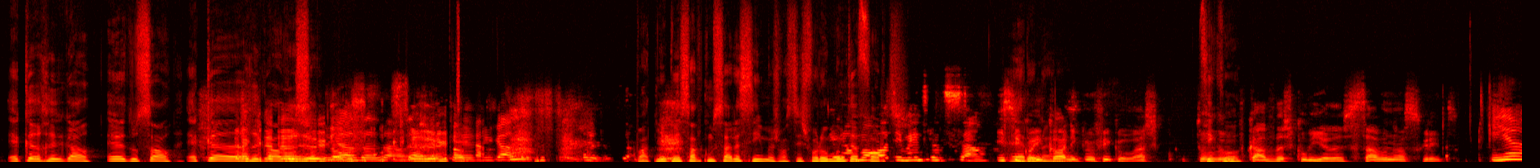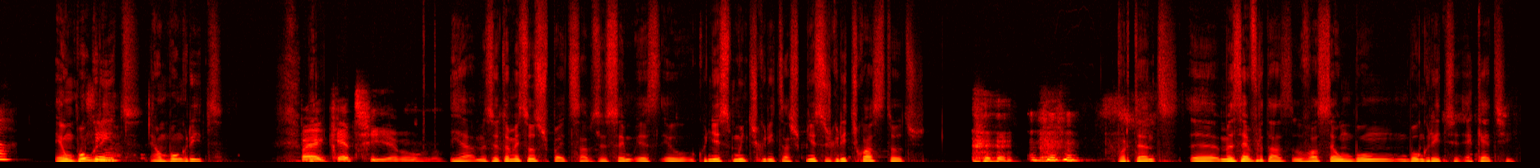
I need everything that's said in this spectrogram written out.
É carregal, é do sal, é carregal do sal. Obrigada. Pá, tinha pensado começar assim, mas vocês foram muito É uma fortes. ótima introdução. Isso ficou Era, não é? icónico, não ficou? Acho que todo Ficou. um bocado das escolhidas sabe o nosso grito. Yeah. É um bom Sim. grito, é um bom grito. Pá, é catchy, é bom. não? Yeah, mas eu também sou suspeito, sabes? Eu, sei, eu, eu conheço muitos gritos, acho que conheço os gritos quase todos. Portanto, eh, mas é verdade, o vosso é um bom, um bom grito, é catchy.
